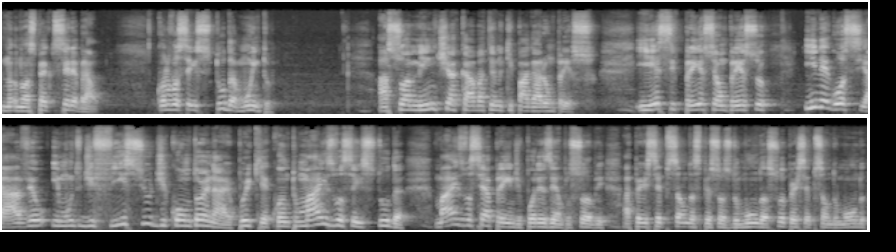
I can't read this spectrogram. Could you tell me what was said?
no, no aspecto cerebral. Quando você estuda muito, a sua mente acaba tendo que pagar um preço. E esse preço é um preço inegociável e muito difícil de contornar, porque quanto mais você estuda, mais você aprende, por exemplo, sobre a percepção das pessoas do mundo, a sua percepção do mundo,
